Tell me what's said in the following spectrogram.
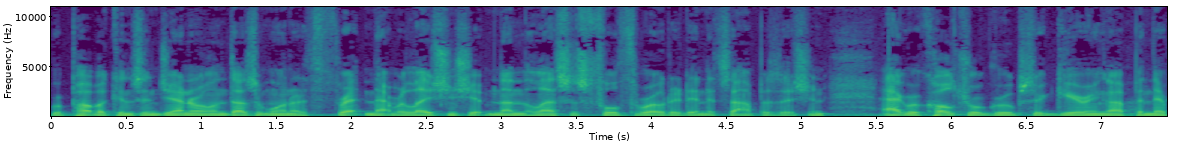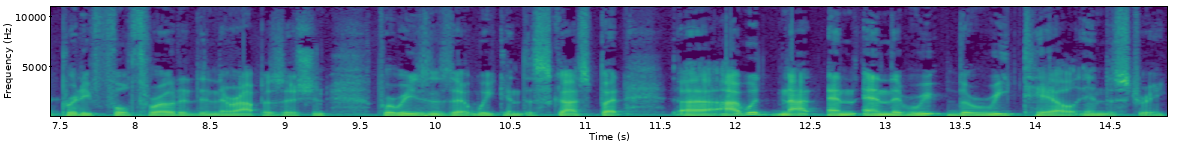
Republicans in general and doesn't want to threaten that relationship, nonetheless is full-throated in its opposition. Agricultural groups are gearing up, and they're pretty full-throated in their opposition for reasons that we can discuss. But uh, I would not, and and the re, the retail industry,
